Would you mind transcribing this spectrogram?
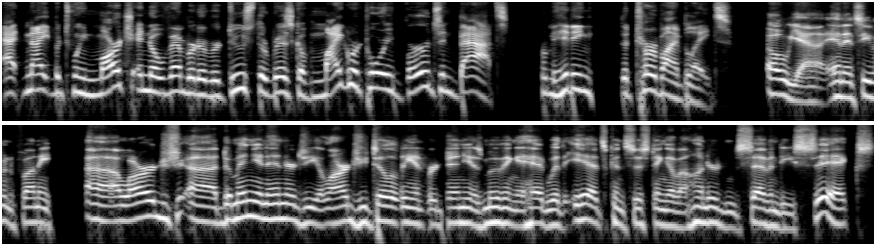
at night between March and November to reduce the risk of migratory birds and bats from hitting the turbine blades. Oh, yeah. And it's even funny. Uh, a large uh, Dominion Energy, a large utility in Virginia, is moving ahead with its consisting of 176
